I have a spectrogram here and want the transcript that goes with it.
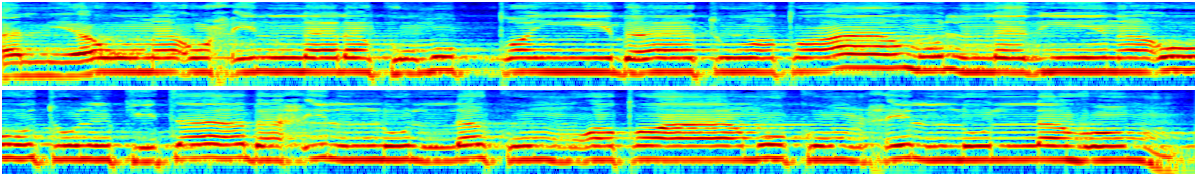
اليوم أحل لكم الطيبات وطعام الذين أوتوا الكتاب حل لكم وطعامكم حل لهم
